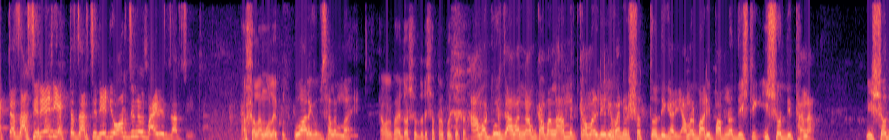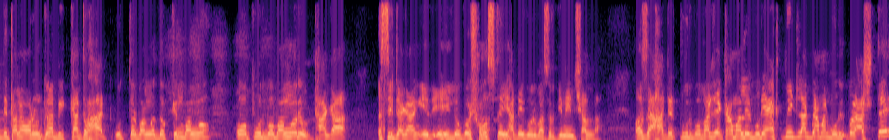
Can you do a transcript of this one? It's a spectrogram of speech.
একটা জার্সি রেডি একটা জার্সি রেডি অরিজিনাল বাইরের জার্সি এটা। আসসালামু আলাইকুম। ওয়ালাইকুম সালাম ভাই। কামাল ভাই দর্শকদের সাথে আপনার পরিচয়টা। আমার পরিচয় আমার নাম কামাল আহমেদ কামাল ডেলিভারের সত্য অধিকারী। আমার বাড়ি পাবনা ডিস্ট্রিক্ট ঈশ্বরদী থানা। ঈশ্বরদী থানা অরুণখোলা বিখ্যাত হাট উত্তরবঙ্গ দক্ষিণবঙ্গ ও পূর্ববঙ্গরও ঢাকা সিটাগাং এর- এই লোক সমস্ত এই হাটে গরু বাছুর কিনে ইনশাল্লাহ। অর্থাৎ হাটের পূর্ব পাশে কামালের মুড়ে এক মিনিট লাগবে আমার মণিপুর আসতে।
